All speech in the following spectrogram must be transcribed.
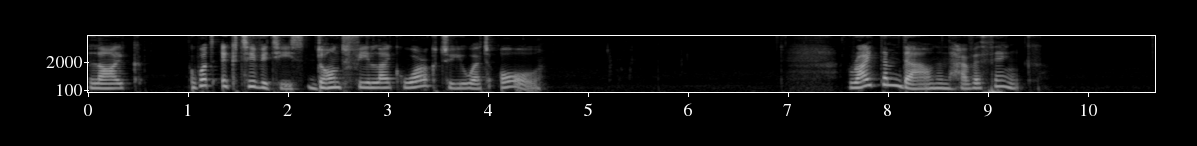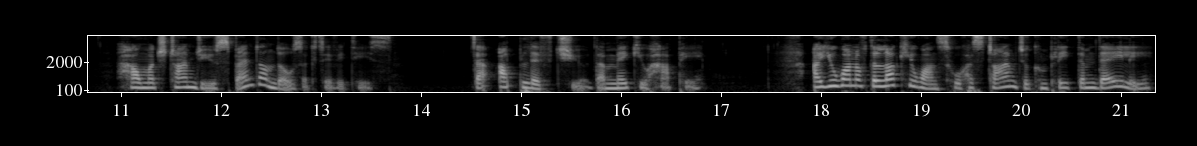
like? What activities don't feel like work to you at all? Write them down and have a think. How much time do you spend on those activities that uplift you, that make you happy? Are you one of the lucky ones who has time to complete them daily?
